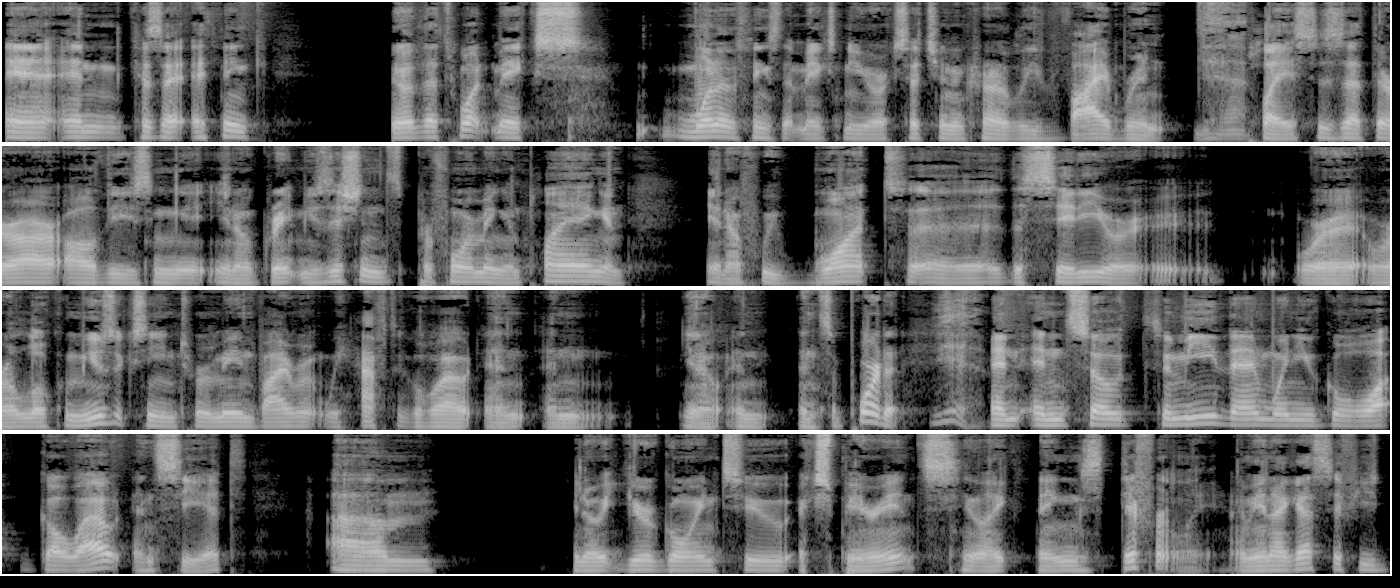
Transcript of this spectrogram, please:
and because I, I think, you know, that's what makes one of the things that makes New York such an incredibly vibrant Yeah. place is that there are all these, you know, great musicians performing and playing, and you know, if we want uh, the city or or or a local music scene to remain vibrant, we have to go out and and you know and and support it. Yeah. And and so to me, then when you go go out and see it, um, you know, you're going to experience you know, like things differently. I mean, I guess if you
